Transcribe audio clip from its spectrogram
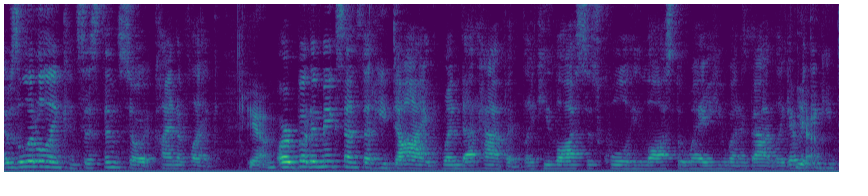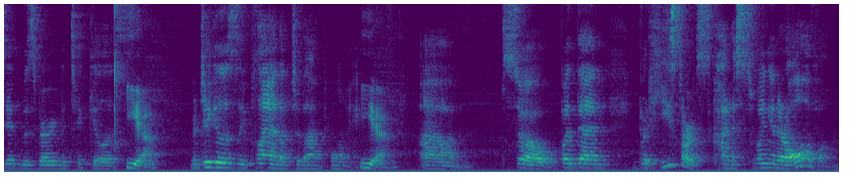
was a little inconsistent, so it kind of like Yeah. or but it makes sense that he died when that happened. Like he lost his cool, he lost the way he went about it. Like everything Yeah. he did was very meticulous. Yeah. Meticulously planned up to that point. Yeah. Um so, but then but he starts kind of swinging at all of them.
